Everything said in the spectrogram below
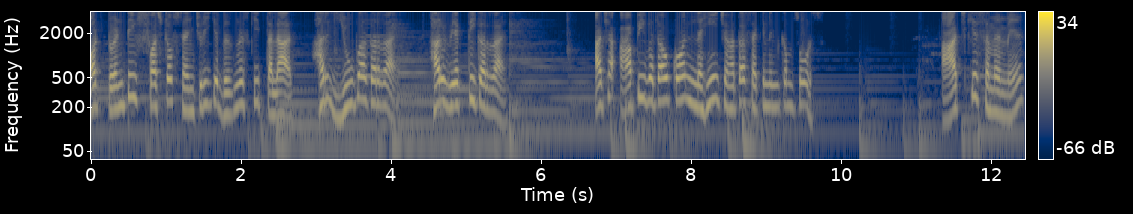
और ट्वेंटी फ़र्स्ट ऑफ़ सेंचुरी के बिज़नेस की तलाश हर युवा कर रहा है, हर व्यक्ति कर रहा है। अच्छा आप ही बताओ कौन नहीं चाहता सेकंड इनकम सोर्स आज के समय में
